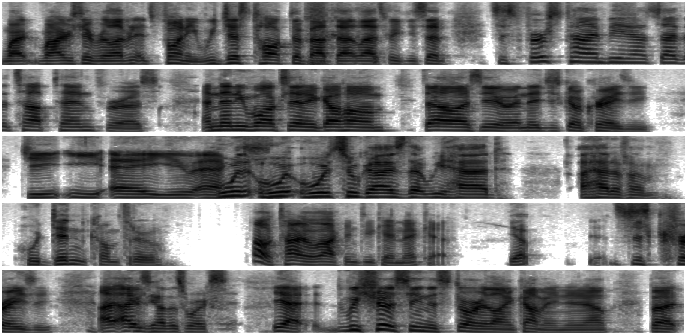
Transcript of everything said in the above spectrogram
wide, wide receiver 11. It's funny. We just talked about that last week. He said it's his first time being outside the top 10 for us. And then he walks in and go home to LSU and they just go crazy. G E A U X. Who who, who were two guys that we had ahead of him who didn't come through? Oh, Tyler Lockett and DK Metcalf. Yep. It's just crazy. I, I how this works. yeah, we should have seen the storyline coming, you know. But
